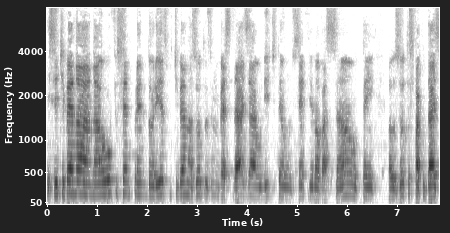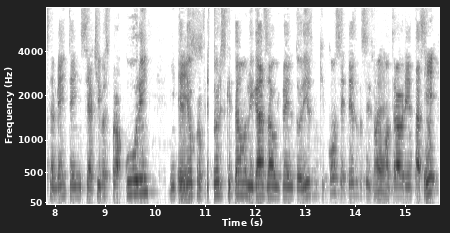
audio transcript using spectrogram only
E se tiver na, na UF, Centro de Empreendedorismo, se tiver nas outras universidades, a UNIT tem um centro de inovação, tem as outras faculdades também têm iniciativas, procurem, entendeu? Isso. Professores que estão ligados ao empreendedorismo, que com certeza vocês vão é. encontrar orientação. E,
